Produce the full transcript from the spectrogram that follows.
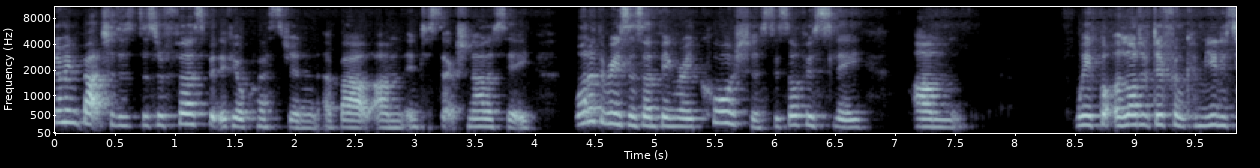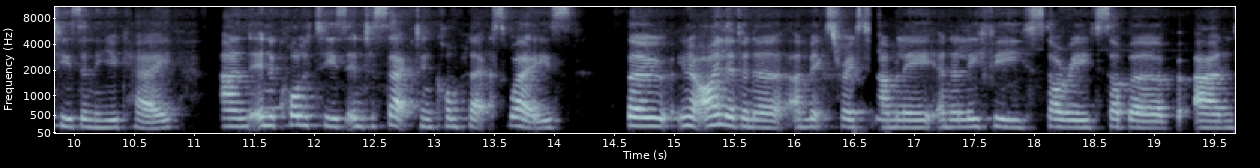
going back to the, sort of first bit of your question about um, intersectionality, one of the reasons I'm being very cautious is obviously um, we've got a lot of different communities in the UK, and inequalities intersect in complex ways. So, you know, I live in a, a mixed race family in a leafy Surrey suburb, and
